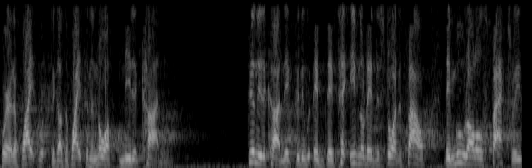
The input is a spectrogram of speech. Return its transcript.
where the white, because the whites in the North needed cotton. Still needed cotton. They, they, they take, even though they destroyed the South, they moved all those factories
